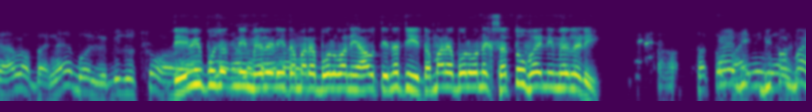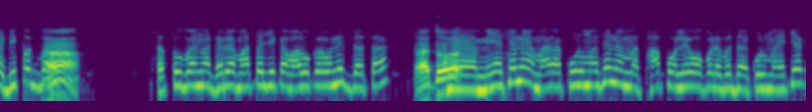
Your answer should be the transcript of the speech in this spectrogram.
હાલો ભાઈ નહીં બોલવી? બીજું શું દેવી પૂજકની ની મેલડી તમારે બોલવાની આવતી નથી. તમારે બોલવાની એક સતુભાઈની મેલડી. દીપકભાઈ દીપકભાઈ. હા. સતુભાઈ ના ઘરે માતાજી કા વાળું કરવા નથી જતા. હા તો? મેં છે ને મારા કુળમાં છે ને થાપો લેવો પડે બધા કુળમાં. એક એક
